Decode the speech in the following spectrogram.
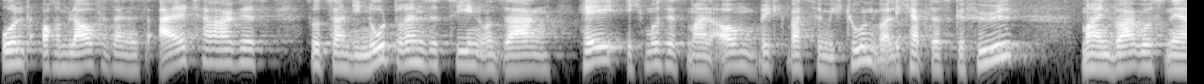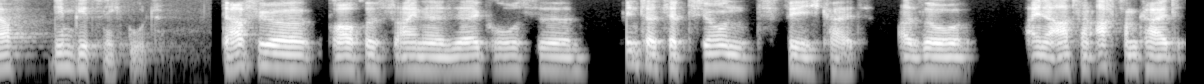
und auch im Laufe seines Alltages sozusagen die Notbremse ziehen und sagen, hey, ich muss jetzt mal einen Augenblick was für mich tun, weil ich habe das Gefühl, mein Vagusnerv, dem geht es nicht gut. Dafür braucht es eine sehr große Interzeptionsfähigkeit, also eine Art von Achtsamkeit,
